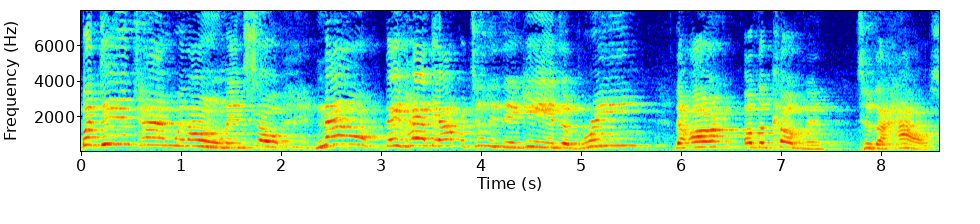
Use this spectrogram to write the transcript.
But then time went on, and so now they've had the opportunity again to bring the Ark of the Covenant to the house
